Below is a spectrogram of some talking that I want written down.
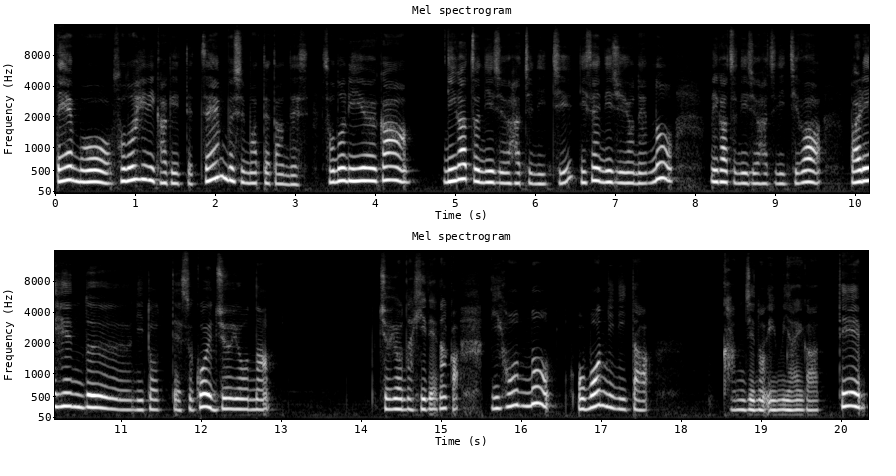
でもその日に限って全部閉まってたんです。その理由が2月28日2024年の2月28日はバリヘンドゥーにとってすごい重要な重要な日でなんか日本のお盆に似た感じの意味合いがあって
